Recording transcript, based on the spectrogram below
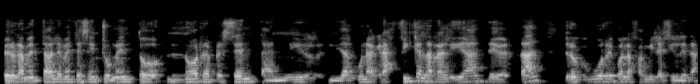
pero lamentablemente ese instrumento no representa ni, ni de alguna grafica la realidad de verdad de lo que ocurre con la familia chilena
